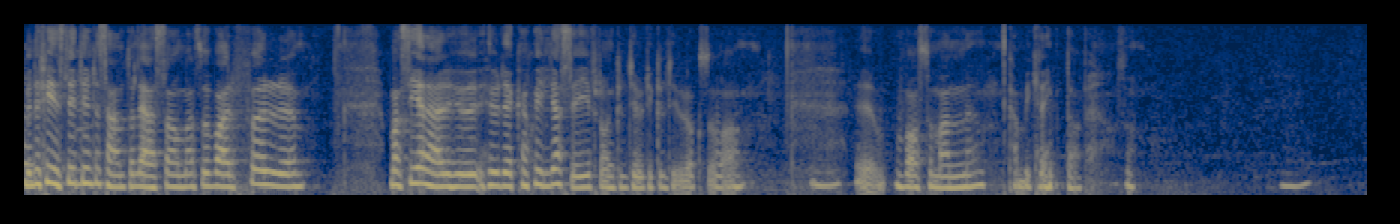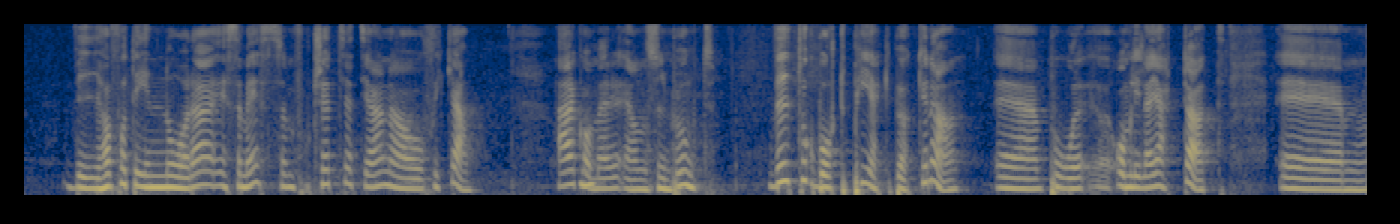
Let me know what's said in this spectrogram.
Men, det finns lite mm. intressant att läsa om alltså varför eh, man ser här hur, hur det kan skilja sig från kultur till kultur också. Vad, mm. eh, vad som man kan bli kränkt av. Mm. Vi har fått in några sms som fortsätter jättegärna att skicka. Här kommer en synpunkt. Vi tog bort pekböckerna eh, på, eh, om Lilla hjärtat eh,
